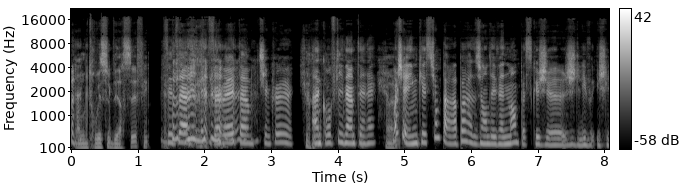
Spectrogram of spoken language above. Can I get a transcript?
On va me trouver subversif. C'est ça. Ça va être un petit peu un conflit d'intérêts. Moi, j'ai une question par rapport à ce genre d'événement parce que je, je, je,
